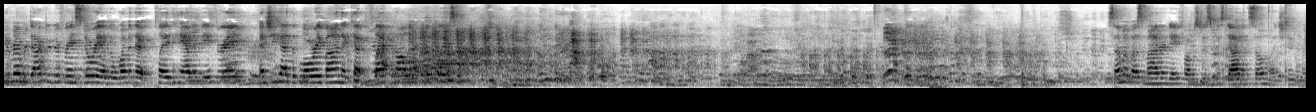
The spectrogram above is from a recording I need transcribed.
you remember Dr. Dufresne's story of the woman that played the Hammond B3, and she had the glory bun that kept flapping all over the place? Some of us modern day folks just missed out on so much, didn't we?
